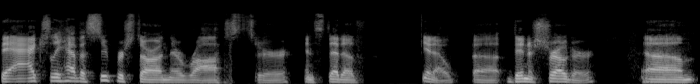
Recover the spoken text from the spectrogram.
They actually have a superstar on their roster instead of, you know, uh, Dennis Schroeder. Um,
